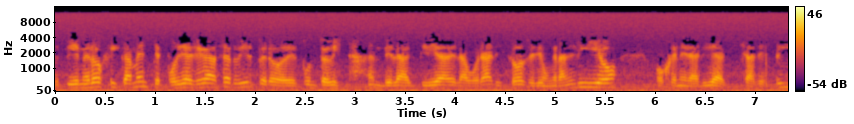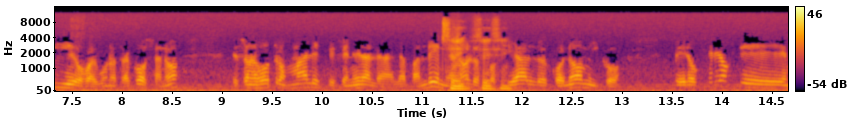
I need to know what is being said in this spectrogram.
epidemiológicamente podría llegar a servir, pero desde el punto de vista de la actividad laboral y todo sería un gran lío, o generaría quizás despidos o alguna otra cosa, ¿no? Que son los otros males que genera la, pandemia, ¿no? Lo social, lo económico. Pero creo que,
